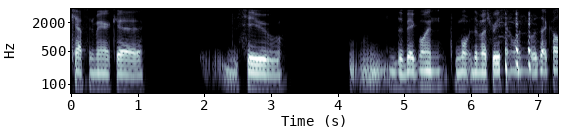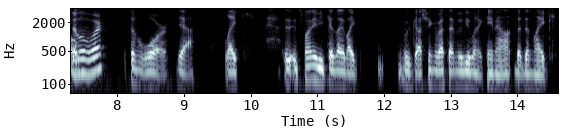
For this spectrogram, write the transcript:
Captain America, to the big one, the, mo- the most recent one. What was that called? Civil War. Civil War. Yeah, like it's funny because I like was gushing about that movie when it came out, but then like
